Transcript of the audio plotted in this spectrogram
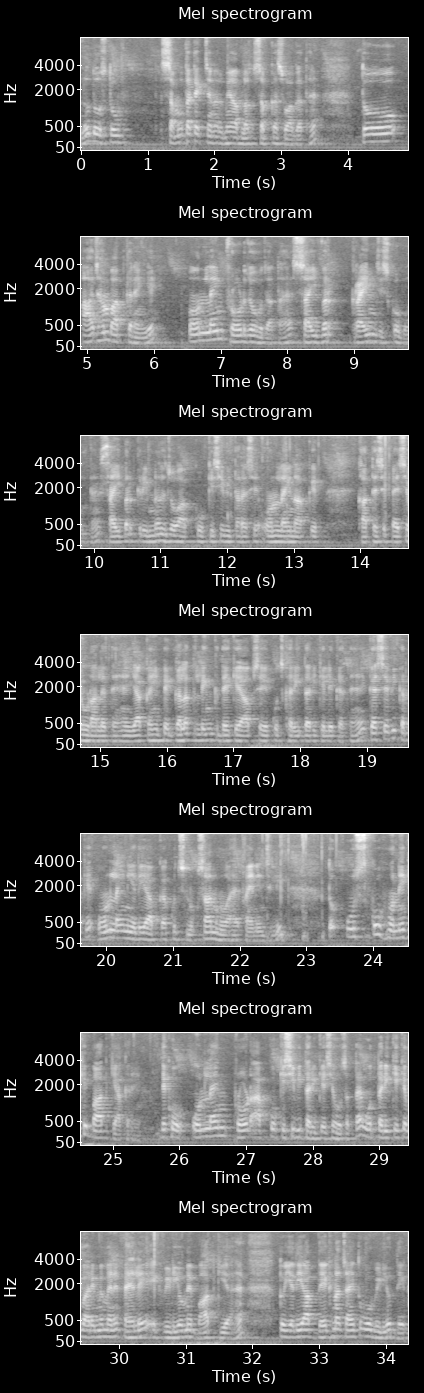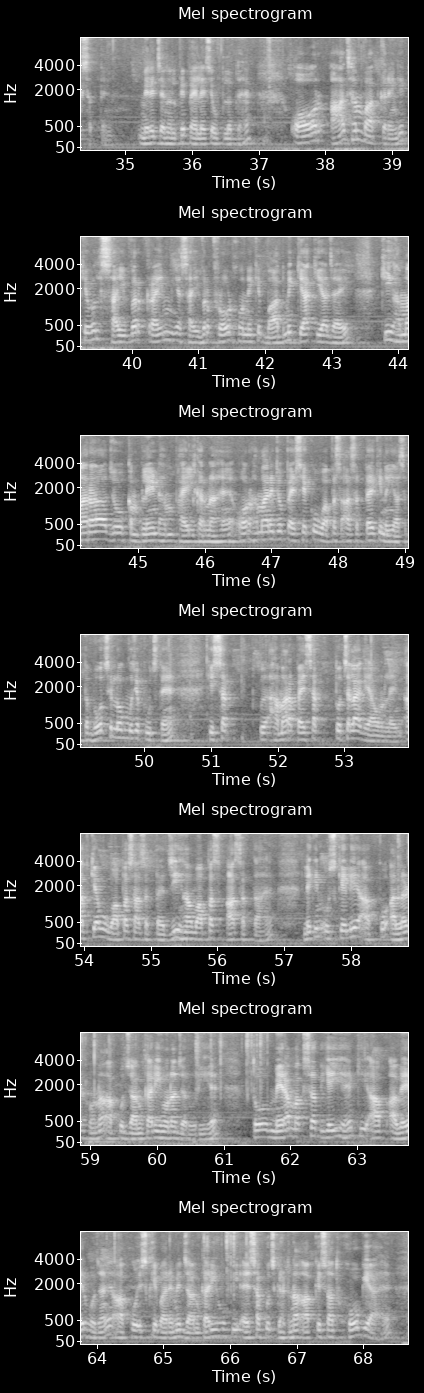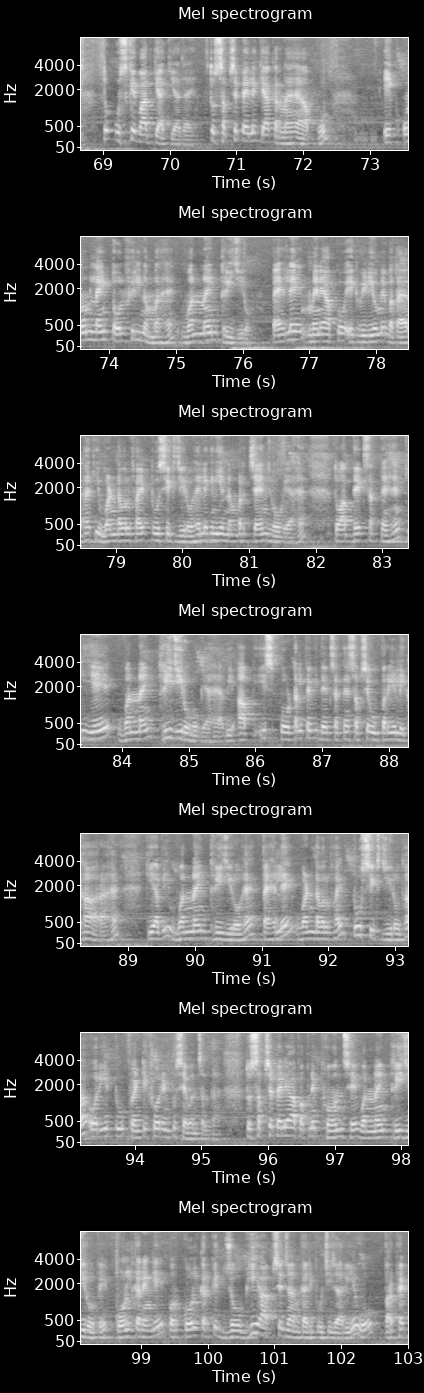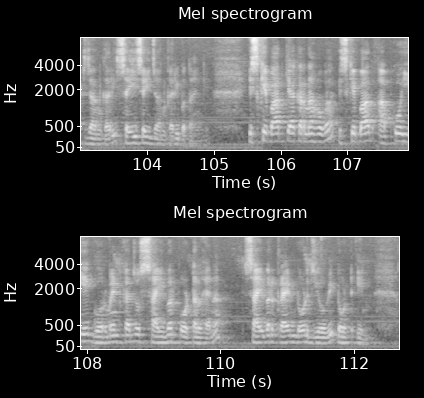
Hello दोस्तों समोता take channel में आप सबका स्वागत है। तो आज हम बात करेंगे ऑनलाइन फ्रॉड जो हो जाता है, साइबर क्राइम जिसको बोलते हैं। साइबर क्रिमिनल जो आपको किसी भी तरह से ऑनलाइन आपके खाते से पैसे उड़ा लेते हैं या कहीं पे गलत लिंक दे के आपसे कुछ खरीदारी के लिए कहते हैं, कैसे भी करके ऑनलाइन यदि आपका कुछ नुकसान हुआ है फाइनेंशियली तो उसको होने के बाद क्या करें? देखो ऑनलाइन फ्रॉड आपको किसी भी तरीके से हो सकता है। वो तरीके के बारे में मैंने पहले एक वीडियो में बात किया है। तो यदि आप देखना चाहें तो वो वीडियो देख सकते हैं। मेरे चैनल पे पहले से उपलब्ध है। और आज हम बात करेंगे केवल साइबर क्राइम या साइबर फ्रॉड होने के बाद में क्या किया जाए कि हमारा जो कंप्लेंट हम फ़ाइल करना है और हमारे जो पैसे को वापस आ सकता है कि नहीं आ सकता। बहुत से लोग मुझे पूछते हैं कि, सर हमारा पैसा तो चला गया ऑनलाइन, अब क्या वो वापस आ सकता है? जी हाँ वापस आ सकता है, लेकिन उसके लिए आपको अलर्ट होना, आपको जानकारी होना ज़रूरी है। तो मेरा मकसद यही है कि आप अवेयर हो जाएँ, आपको इसके बारे में जानकारी हो कि ऐसा कुछ घटना आपके साथ हो गया है तो उसके बाद क्या किया जाए? तो सबसे पहले क्या करना है आपको, एक ऑनलाइन टोल फ्री नंबर है वन नाइन थ्री ज़ीरो। पहले मैंने आपको एक वीडियो में बताया था कि one double five two six zero है, लेकिन ये नंबर चेंज हो गया है। तो आप देख सकते हैं कि ये वन नाइन थ्री ज़ीरो हो गया है अभी। आप इस पोर्टल पे भी देख सकते हैं, सबसे ऊपर ये लिखा आ रहा है कि अभी वन नाइन थ्री ज़ीरो है। पहले one double five two six zero था और ये to twenty four into seven चलता है। तो सबसे पहले आप अपने फ़ोन से वन नाइन थ्री ज़ीरो पे कॉल करेंगे और कॉल करके जो भी आपसे जानकारी पूछी जा रही है, वो परफेक्ट जानकारी सही सही जानकारी बताएँगे। इसके बाद क्या करना होगा? इसके बाद आपको ये गवर्नमेंट का जो साइबर पोर्टल है ना cyber crime dot G O V dot in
